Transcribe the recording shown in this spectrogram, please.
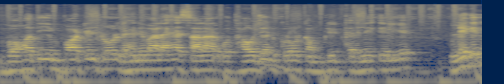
बहुत ही इंपॉर्टेंट रोल रहने वाला है सालार को थाउज़ेंड करोड़ कंप्लीट करने के लिए। लेकिन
